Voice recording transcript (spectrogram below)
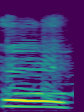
Hey.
